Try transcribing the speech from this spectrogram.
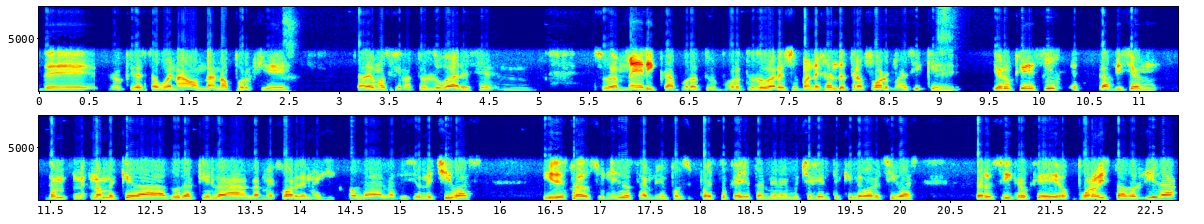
de, creo que hasta buena onda, ¿no? Porque sabemos que en otros lugares, en Sudamérica, por otro, por otros lugares se manejan de otra forma, así que yo creo que sí, la afición, no, no me queda duda que es la, la mejor de México, la, la afición de Chivas y de Estados Unidos también, por supuesto, que allá también hay mucha gente que le va a las Chivas, pero sí creo que por hoy está dolida,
